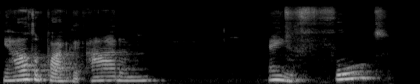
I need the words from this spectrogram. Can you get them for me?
Je haalt een paar keer adem. En je voelt,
